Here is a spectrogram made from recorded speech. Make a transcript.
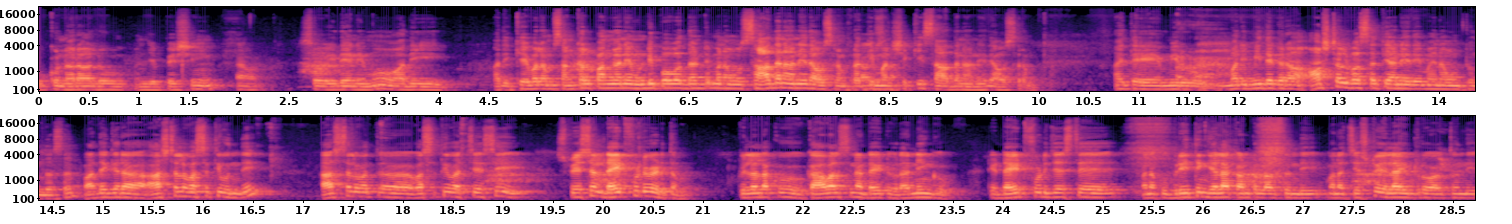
ఉక్కు నరాలు అని చెప్పేసి. సో ఇదేనేమో అది అది కేవలం సంకల్పంగానే ఉండిపోవద్దంటే మనం సాధన అనేది అవసరం. ప్రతి మనిషికి సాధన అనేది అవసరం. అయితే మీరు మరి మీ దగ్గర హాస్టల్ వసతి అనేది ఏమైనా ఉంటుందా సార్? మా దగ్గర హాస్టల్ వసతి ఉంది. హాస్టల్ వసతి వచ్చేసి స్పెషల్ డైట్ ఫుడ్ పెడతాం. పిల్లలకు కావాల్సిన డైట్ రన్నింగ్. డైట్ ఫుడ్ చేస్తే మనకు బ్రీతింగ్ ఎలా కంట్రోల్ అవుతుంది మన చెస్ట్ ఎలా ఇంప్రూవ్ అవుతుంది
